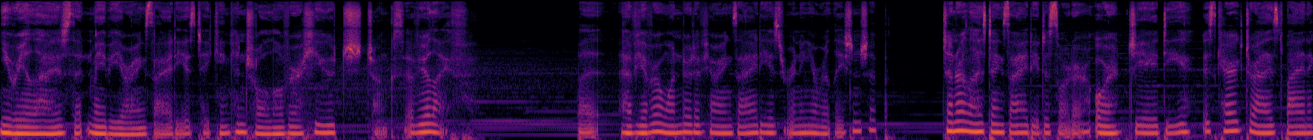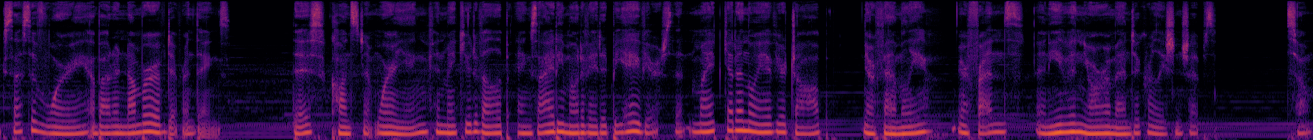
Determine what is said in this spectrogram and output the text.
You realize that maybe your anxiety is taking control over huge chunks of your life. But have you ever wondered if your anxiety is ruining your relationship? Generalized anxiety disorder, or GAD, is characterized by an excessive worry about a number of different things. This constant worrying can make you develop anxiety-motivated behaviors that might get in the way of your job, your family, your friends, and even your romantic relationships. So,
